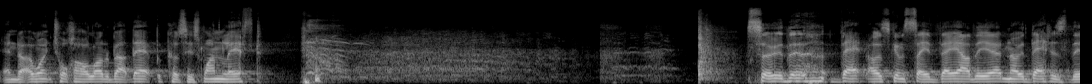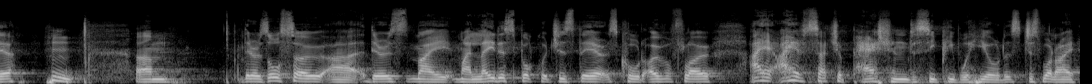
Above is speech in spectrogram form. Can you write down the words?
and I won't talk a whole lot about that because there's one left. so the, that, I was going to say they are there. No, that is there. Hmm. Um, there is also uh, there is my my latest book which is there. It's called overflow. I, I have such a passion to see people healed. It's just what i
